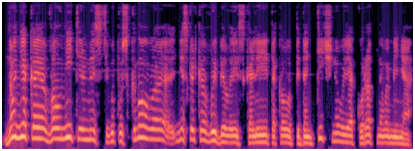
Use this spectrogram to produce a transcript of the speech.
но некая волнительность выпускного несколько выбила из колеи такого педантичного и аккуратного меня.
